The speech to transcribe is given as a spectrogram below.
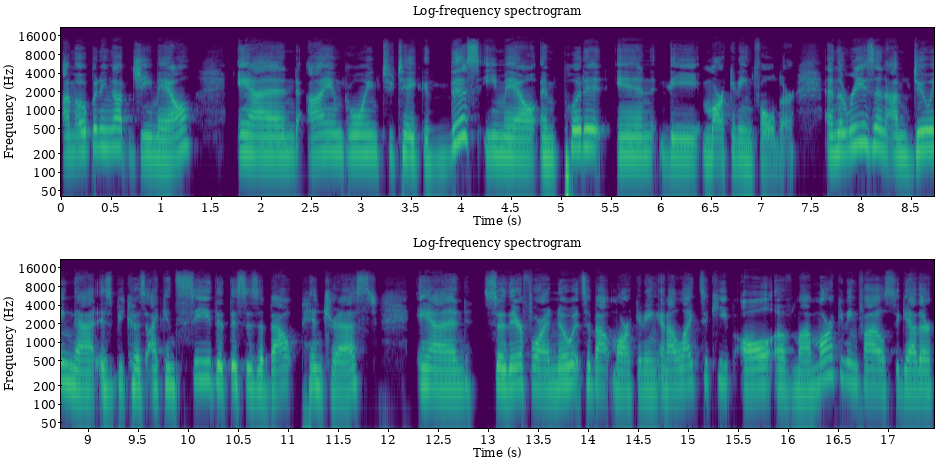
I'm opening up Gmail and I am going to take this email and put it in the marketing folder. And the reason I'm doing that is because I can see that this is about Pinterest. And so therefore I know it's about marketing and I like to keep all of my marketing files together.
